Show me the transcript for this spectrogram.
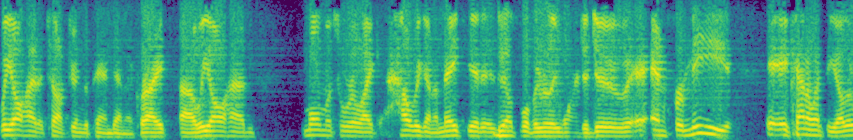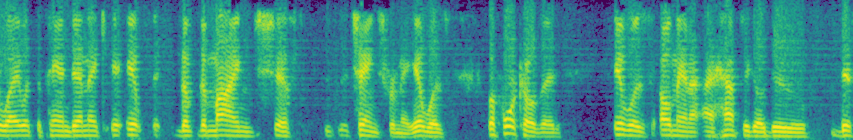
we all had it tough during the pandemic, right? Uh, we all had moments where we're like, how are we going to make it? Is Yep. this what we really wanted to do? And for me, it, kind of went the other way with the pandemic. It, it, the, the mind shift changed for me. It was before COVID it was, oh man, I have to go do this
